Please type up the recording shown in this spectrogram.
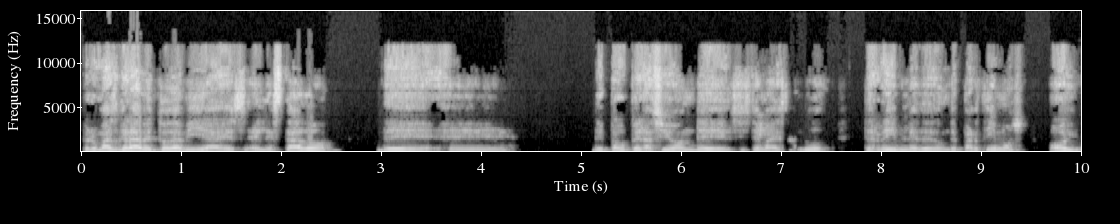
pero más grave todavía es el estado de, eh, de pauperación del sistema de salud, terrible de donde partimos, hoy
